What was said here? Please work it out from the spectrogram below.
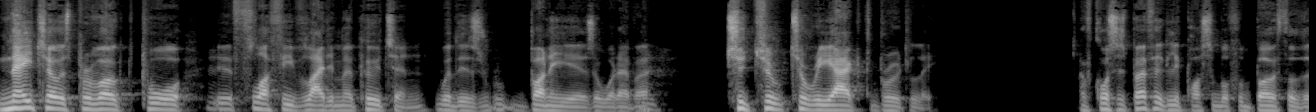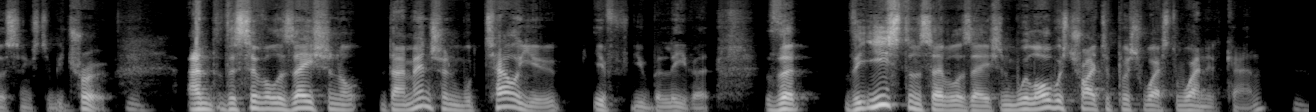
NATO has provoked poor, uh, fluffy Vladimir Putin with his bunny ears or whatever Mm. to, to, to react brutally. Of course, it's perfectly possible for both of those things to be true. Mm. And the civilizational dimension would tell you, if you believe it, that the Eastern civilization will always try to push west when it can, Mm.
